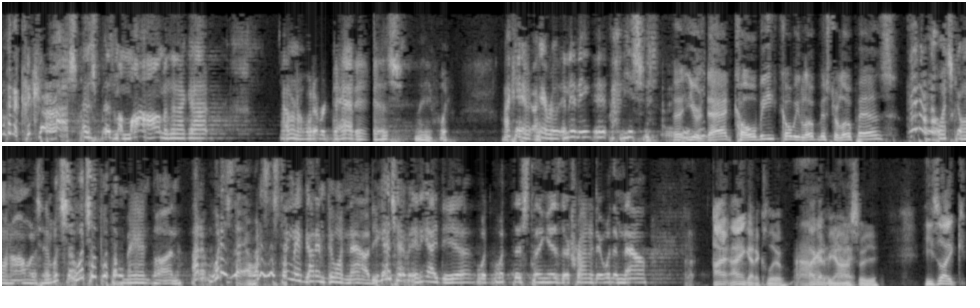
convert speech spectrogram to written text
I'm gonna kick your ass as, as my mom, and then I got, I don't know, whatever dad is. I mean, what- I can't, I can't really, and then he, it, he's just, Uh, your dad, Colby, Colby Lo- Mr. Lopez. I don't know what's going on with him. What's, what's up with the man bun? I don't, what is that? What is this thing they've got him doing now? Do you guys have any idea what, what this thing is they're trying to do with him now? I, I ain't got a clue. I got to be Ah, honest with you. He's like,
